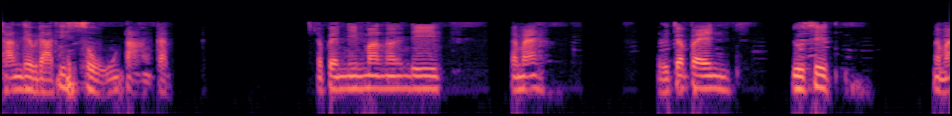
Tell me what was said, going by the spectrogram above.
ชั้นเทวดาที่สูงต่างกัน จะเป็นนินมานดีใช่ไหมหรือจะเป็นดุสิตนะไหม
